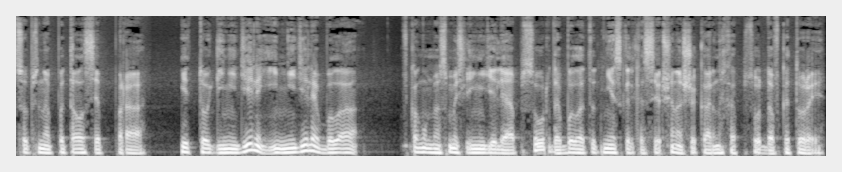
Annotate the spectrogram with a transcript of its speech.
собственно, пытался про итоги недели, и неделя была в каком-то смысле неделя абсурда. Было тут несколько совершенно шикарных абсурдов, которые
